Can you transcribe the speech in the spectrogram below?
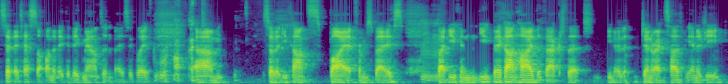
set their tests up underneath a big mountain, basically. Right. Um, so that you can't spy it from space, mm. but you can. You, they can't hide the fact that you know that generates seismic energy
